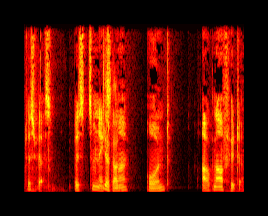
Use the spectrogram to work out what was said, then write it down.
das wär's. Bis zum nächsten dann. Mal und Augen auf, Hüter.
